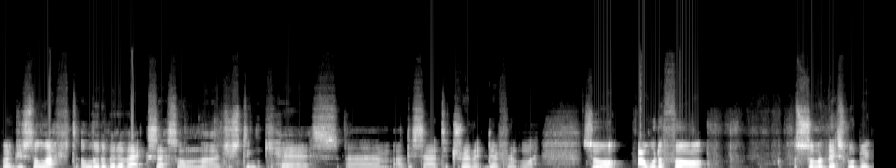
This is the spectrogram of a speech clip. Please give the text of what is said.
But I've just left a little bit of excess on there, just in case um, I decide to trim it differently. So I would have thought some of this would be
